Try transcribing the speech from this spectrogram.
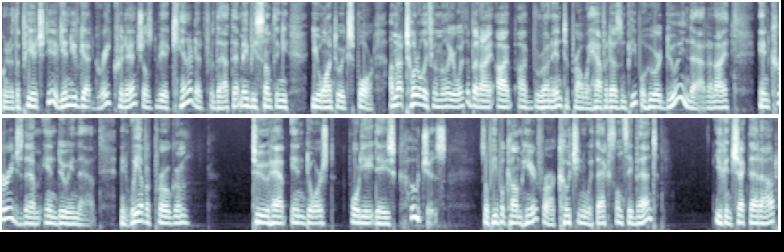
Mean, with a PhD, again, you've got great credentials to be a candidate for that. That may be something you want to explore. I'm not totally familiar with it, but I, I, I've run into probably half a dozen people who are doing that, and I encourage them in doing that. I mean, we have a program to have endorsed 48 Days coaches. So people come here for our Coaching with Excellence event. You can check that out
